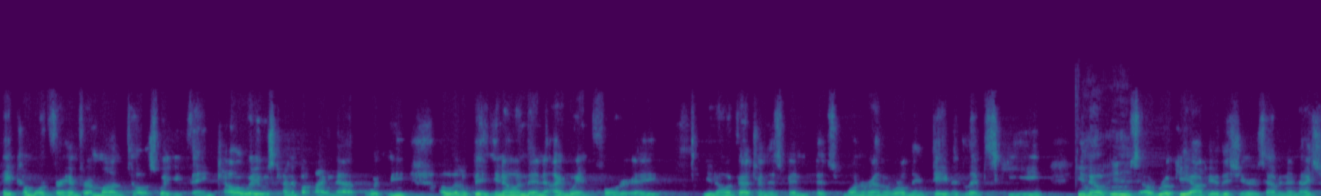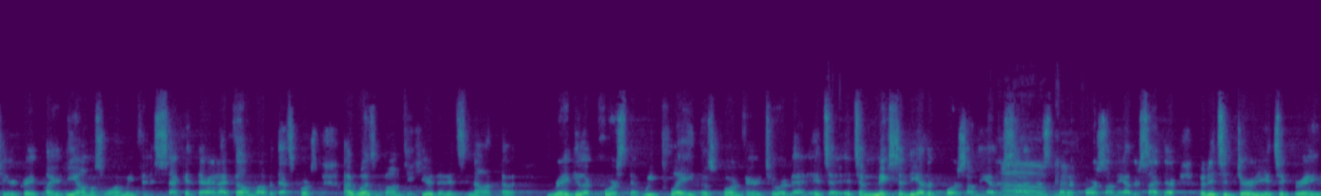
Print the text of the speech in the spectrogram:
Hey, come work for him for a month. Tell us what you think. Callaway was kind of behind that with me a little bit, you know. And then I went for a you know, a veteran that's been that's won around the world named David Lipsky, you know, who's a rookie out here this year, who's having a nice year, great player. He almost won. We finished second there, and I fell in love with that course. I was bummed to hear that it's not the regular course that we played those Korn Ferry Tour event. It's a it's a mix of the other course on the other side. Oh, There's okay. another course on the other side there, but it's a dirty. It's a great.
